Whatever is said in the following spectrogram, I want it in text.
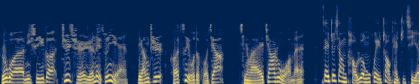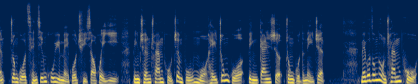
如果你是一个支持人类尊严、良知和自由的国家，请来加入我们。在这项讨论会召开之前，中国曾经呼吁美国取消会议，并称川普政府抹黑中国并干涉中国的内政。美国总统川普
